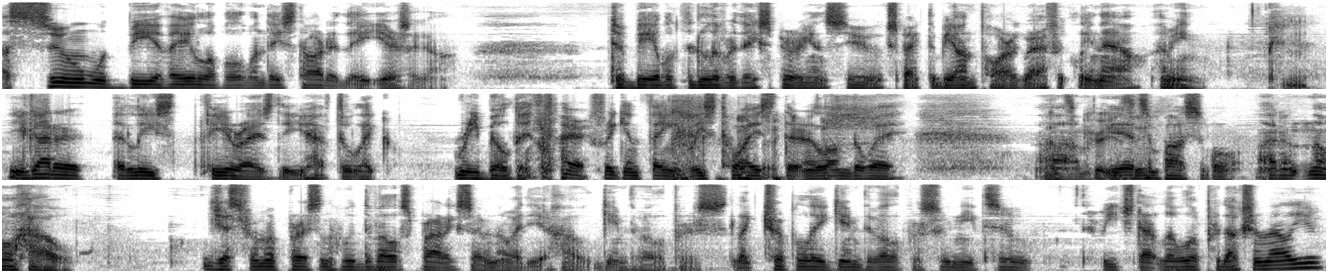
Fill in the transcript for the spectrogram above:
assume would be available when they started eight years ago to be able to deliver the experience you expect to be on par graphically now. I mean, Mm. you gotta at least theorize that you have to like rebuild the entire freaking thing at least twice there along the way. That's Um, Yeah, crazy. it's impossible. I don't know how. Just from a person who develops products, I have no idea how game developers, like AAA game developers who need to reach that level of production value,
